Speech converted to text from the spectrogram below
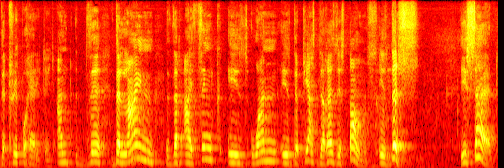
the triple heritage. And the, the line that I think is one, is the pièce de résistance, is this. He said,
